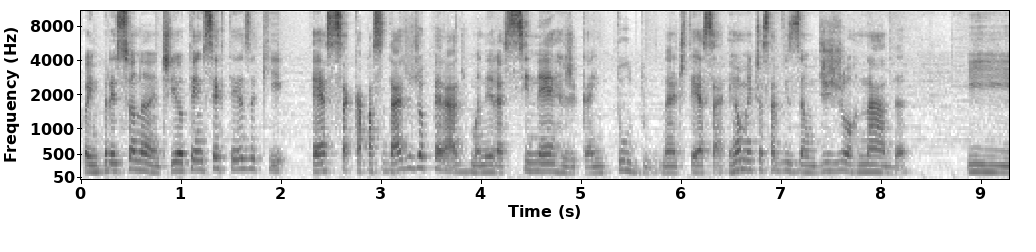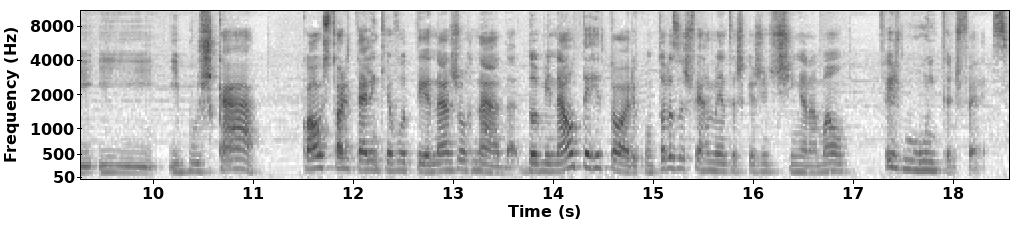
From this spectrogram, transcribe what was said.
Foi impressionante. E eu tenho certeza que essa capacidade de operar de maneira sinérgica em tudo, né, de ter essa, realmente essa visão de jornada e, e, e buscar qual o storytelling que eu vou ter na jornada, dominar o território com todas as ferramentas que a gente tinha na mão, fez muita diferença.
